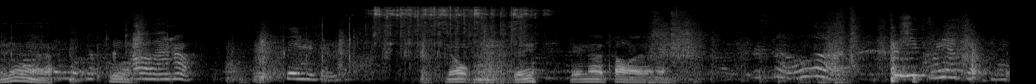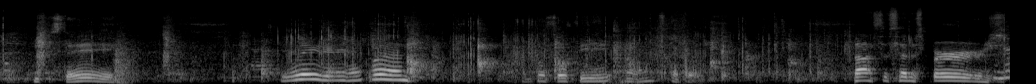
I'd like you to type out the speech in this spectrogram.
you. Yeah. Cool. Taller than her. Clean her down. No, see, you're not taller than her. Stay. See you later. Have fun. Uncle Sophie. Oh. Toss a set of spurs. To.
